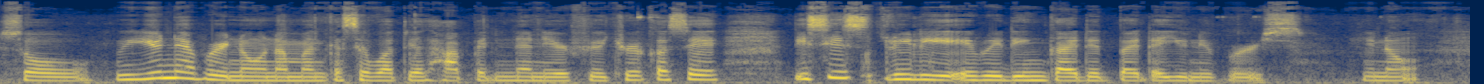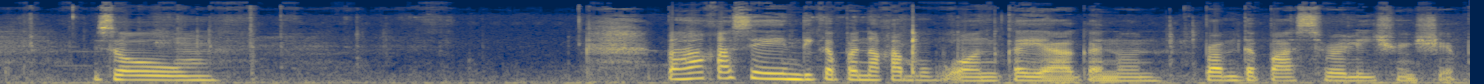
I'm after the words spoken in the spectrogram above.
So, you never know naman kasi what will happen in the near future kasi this is really a reading guided by the universe, you know. So, Baka kasi hindi ka pa nakamove on, kaya ganun, from the past relationship.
